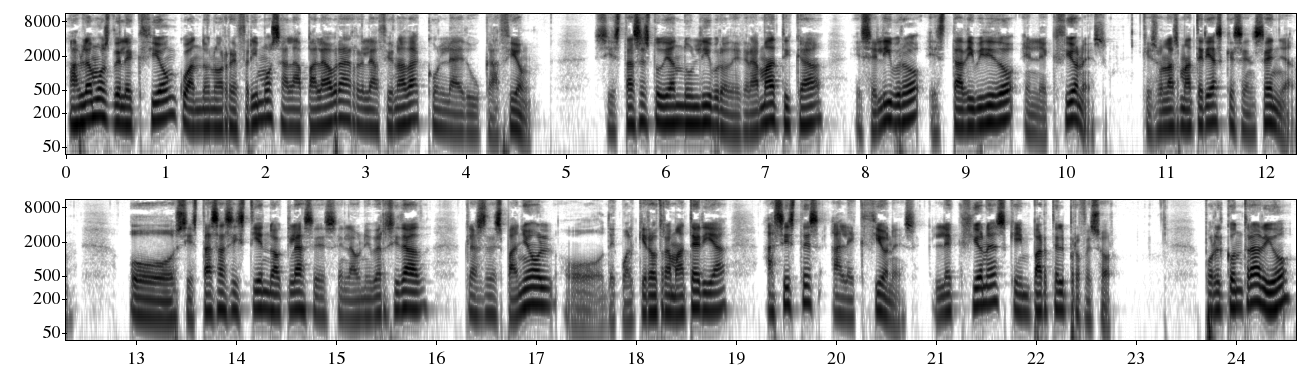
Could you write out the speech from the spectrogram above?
Hablamos de lección cuando nos referimos a la palabra relacionada con la educación. Si estás estudiando un libro de gramática, ese libro está dividido en lecciones, que son las materias que se enseñan. O si estás asistiendo a clases en la universidad, clases de español o de cualquier otra materia, asistes a lecciones, lecciones que imparte el profesor. Por el contrario,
